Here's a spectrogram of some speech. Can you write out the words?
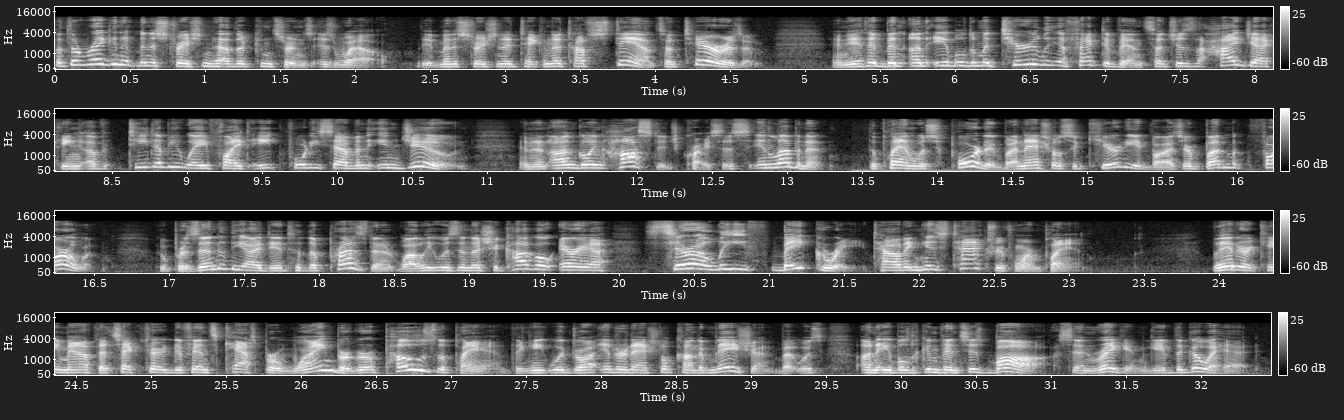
But the Reagan administration had other concerns as well. The administration had taken a tough stance on terrorism, and yet had been unable to materially affect events such as the hijacking of TWA Flight 847 in June and an ongoing hostage crisis in Lebanon. The plan was supported by National Security Advisor Bud McFarlane, who presented the idea to the president while he was in the Chicago area Sara Lee Bakery touting his tax reform plan. Later, it came out that Secretary of Defense Caspar Weinberger opposed the plan, thinking it would draw international condemnation, but was unable to convince his boss, and Reagan gave the go-ahead.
